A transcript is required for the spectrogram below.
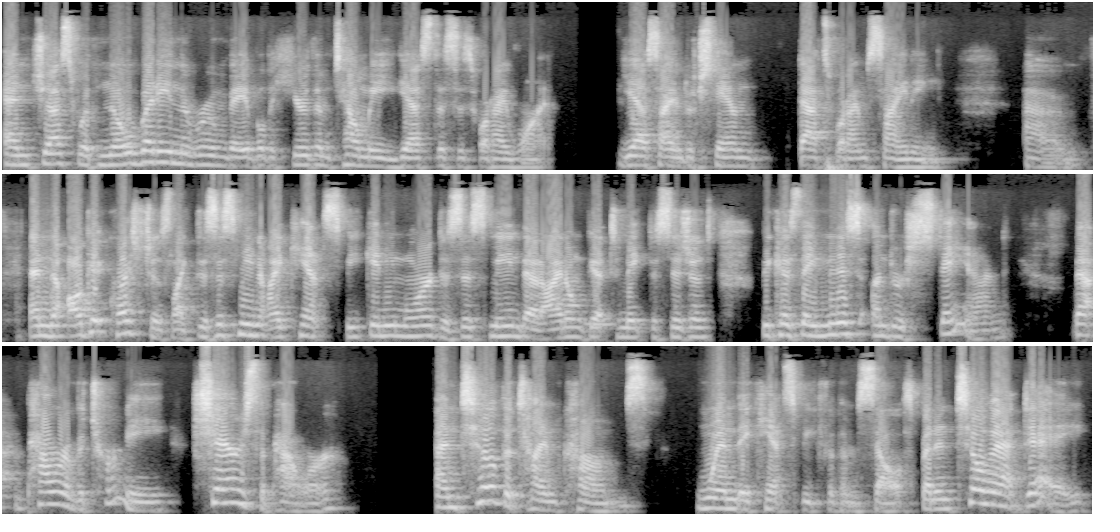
and just with nobody in the room, be able to hear them tell me, yes, this is what I want. Yes, I understand that's what I'm signing. Um, and I'll get questions like, does this mean I can't speak anymore? Does this mean that I don't get to make decisions? Because they misunderstand that power of attorney shares the power until the time comes when they can't speak for themselves. But until that day,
